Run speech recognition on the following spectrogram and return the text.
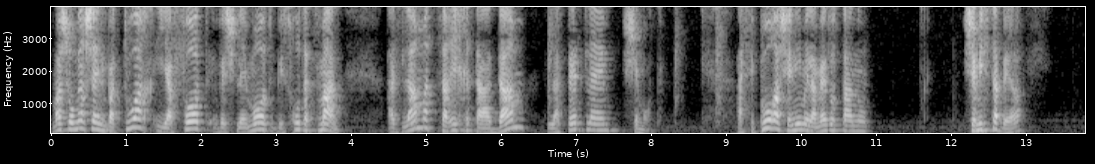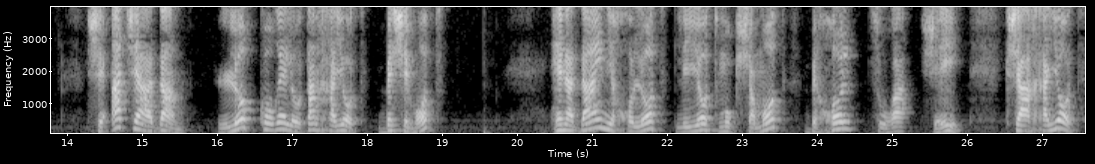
מה שאומר שהן בטוח יפות ושלמות בזכות עצמן. אז למה צריך את האדם לתת להם שמות? הסיפור השני מלמד אותנו שמסתבר שעד שהאדם לא קורא לאותן חיות בשמות, הן עדיין יכולות להיות מוגשמות בכל צורה שהיא. כשהחיות,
